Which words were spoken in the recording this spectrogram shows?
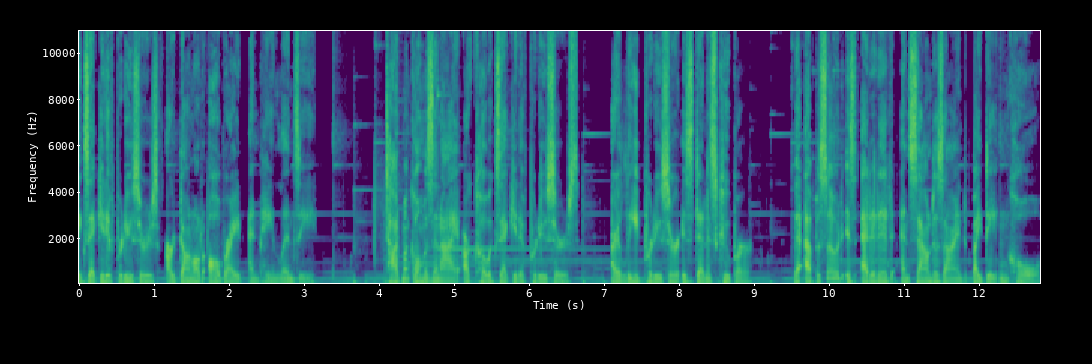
Executive producers are Donald Albright and Payne Lindsay. Todd McComas and I are co executive producers. Our lead producer is Dennis Cooper. The episode is edited and sound designed by Dayton Cole.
